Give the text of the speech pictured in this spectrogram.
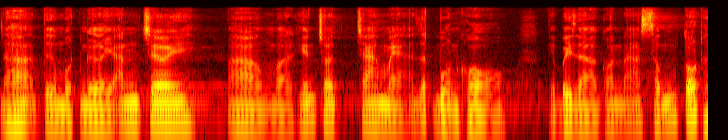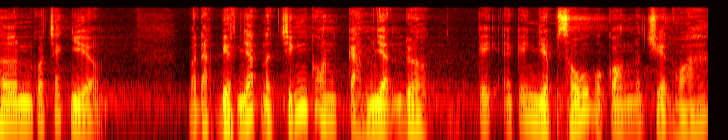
Đó, từ một người ăn chơi à, mà khiến cho cha mẹ rất buồn khổ thì bây giờ con đã sống tốt hơn, có trách nhiệm và đặc biệt nhất là chính con cảm nhận được cái, cái nghiệp xấu của con nó chuyển hóa.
